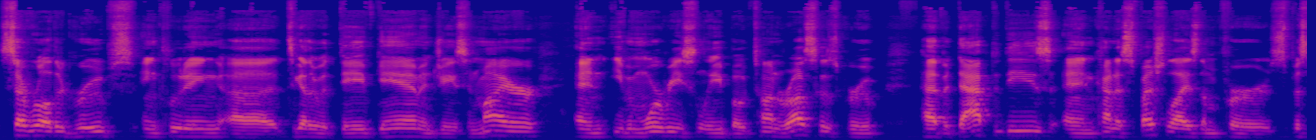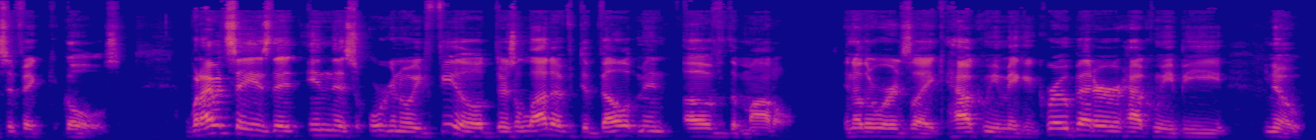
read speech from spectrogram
several other groups, including uh, together with Dave Gamm and Jason Meyer, and even more recently, Botond Roska's group, have adapted these and kind of specialized them for specific goals. What I would say is that in this organoid field, there's a lot of development of the model. In other words, like how can we make it grow better? How can we be, you know,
